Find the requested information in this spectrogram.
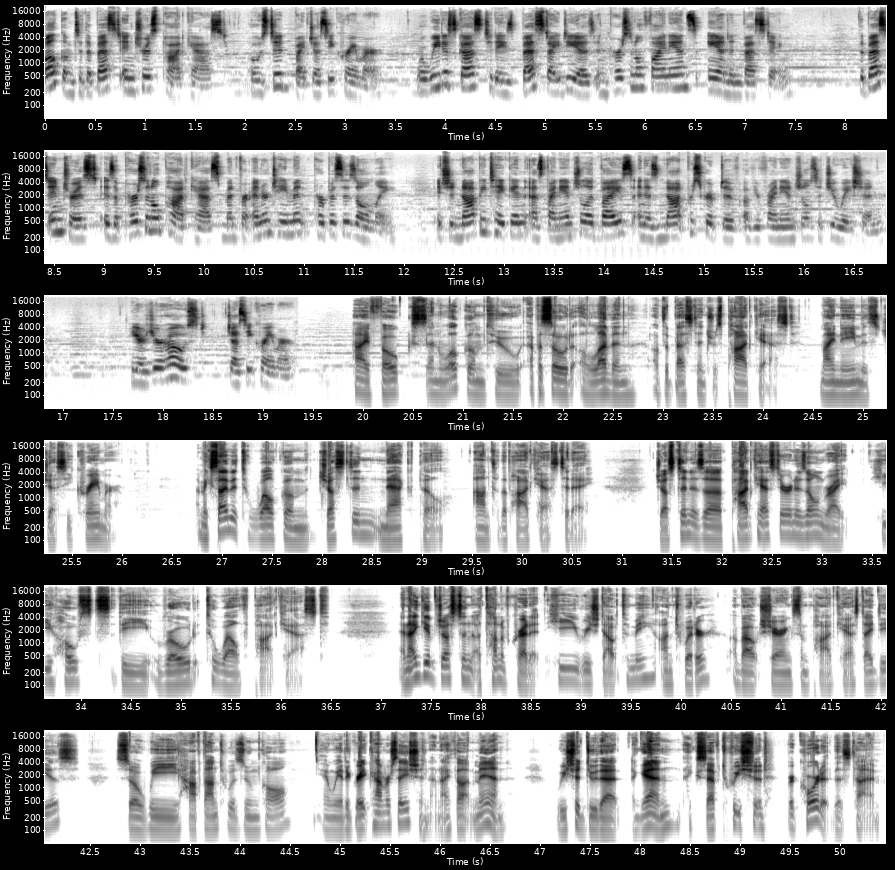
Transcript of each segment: Welcome to the Best Interest Podcast, hosted by Jesse Kramer, where we discuss today's best ideas in personal finance and investing. The Best Interest is a personal podcast meant for entertainment purposes only. It should not be taken as financial advice and is not prescriptive of your financial situation. Here's your host, Jesse Kramer. Hi, folks, and welcome to episode 11 of the Best Interest Podcast. My name is Jesse Kramer. I'm excited to welcome Justin Nacpil onto the podcast today. Justin is a podcaster in his own right. He hosts the Road to Wealth podcast. And I give Justin a ton of credit. He reached out to me on Twitter about sharing some podcast ideas. So we hopped onto a Zoom call and we had a great conversation. And I thought, man, we should do that again, except we should record it this time.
